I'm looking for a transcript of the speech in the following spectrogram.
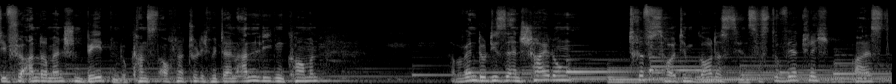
die für andere Menschen beten. Du kannst auch natürlich mit deinen Anliegen kommen. Aber wenn du diese Entscheidung triffst heute im Gottesdienst, dass du wirklich weißt,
